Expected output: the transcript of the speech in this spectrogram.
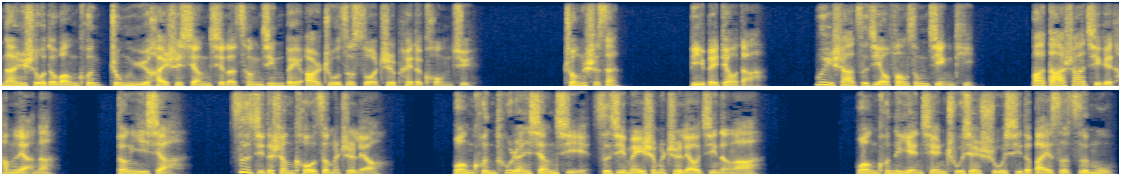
难受的王坤终于还是想起了曾经被二柱子所支配的恐惧。庄十三必被吊打，为啥自己要放松警惕，把大杀器给他们俩呢？等一下，自己的伤口怎么治疗？王坤突然想起自己没什么治疗技能啊！王坤的眼前出现熟悉的白色字幕，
